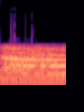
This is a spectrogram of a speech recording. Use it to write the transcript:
Ah!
